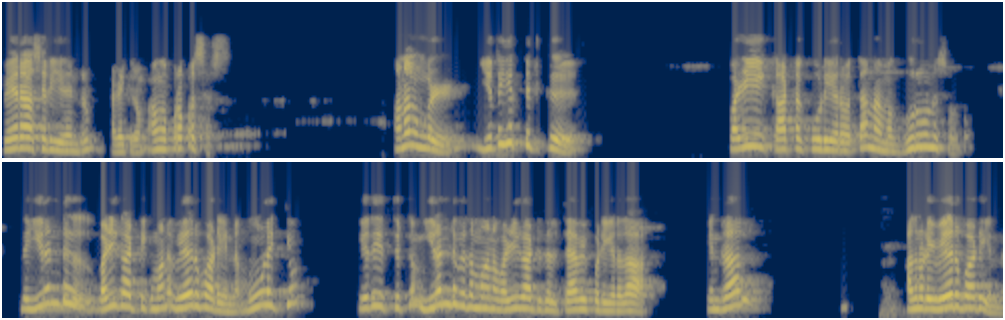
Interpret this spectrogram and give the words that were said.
பேராசிரியர் என்றும் அழைக்கிறோம். அவங்க ப்ரொஃபஸர்ஸ் ஆனால் உங்கள் இதயத்திற்கு வழியை காட்டக்கூடியவரை தான் நாம் குருன்னு சொல்கிறோம் இந்த இரண்டு வழிகாட்டிக்குமான வேறுபாடு என்ன? மூளைக்கும் இதயத்திற்கும் இரண்டு விதமான வழிகாட்டுதல் தேவைப்படுகிறதா? என்றால் அதனுடைய வேறுபாடு என்ன?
